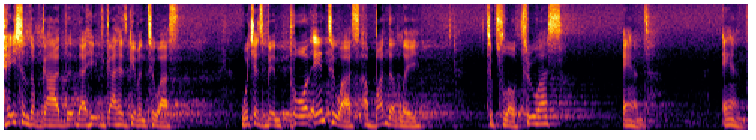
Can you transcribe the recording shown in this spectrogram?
patience of God that he, God has given to us which has been poured into us abundantly to flow through us and, and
